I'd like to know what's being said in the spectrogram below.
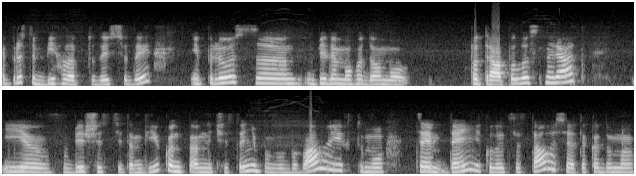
Я просто бігала б туди-сюди. І плюс е, біля мого дому потрапило снаряд, і в більшості там вікон, певній частині повибивало їх. Тому цей день, коли це сталося, я така думаю.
